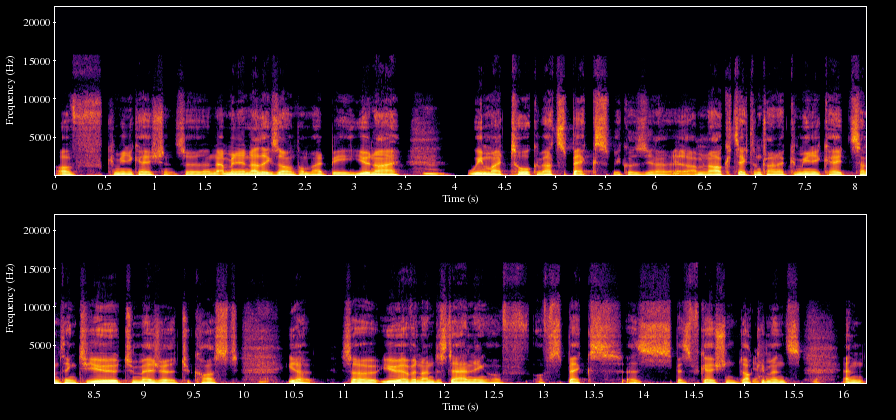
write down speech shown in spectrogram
of communication. So, I mean, another example might be you and I. We might talk about specs because you know I'm an architect. I'm trying to communicate something to you to measure to cost. You know, So you have an understanding of, of specs as specification documents, Yeah. and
